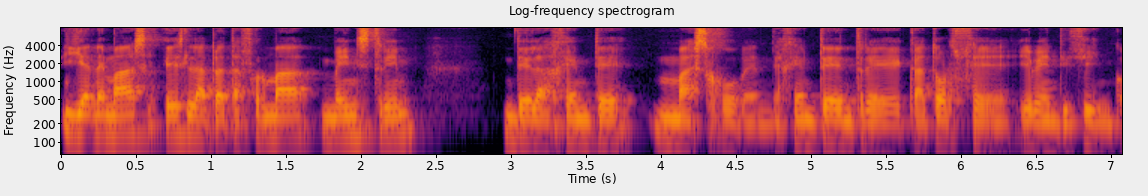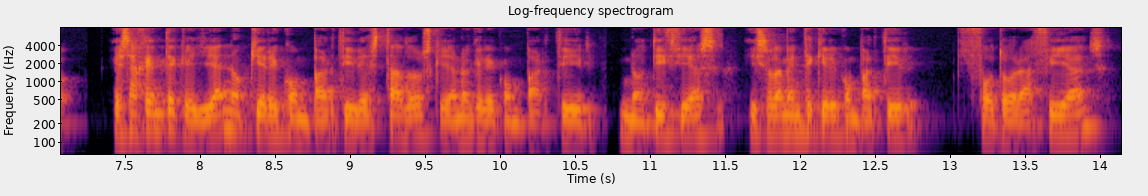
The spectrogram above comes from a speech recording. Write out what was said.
y además es la plataforma mainstream de la gente más joven, de gente entre 14 y 25. Esa gente que ya no quiere compartir estados, que ya no quiere compartir noticias y solamente quiere compartir fotografías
